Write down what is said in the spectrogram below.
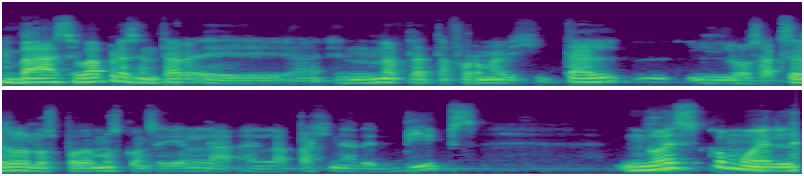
va, se va a presentar eh, en una plataforma digital, los accesos los podemos conseguir en la, en la página de Vips. No es como el,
